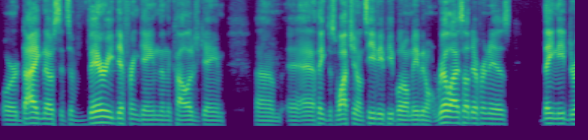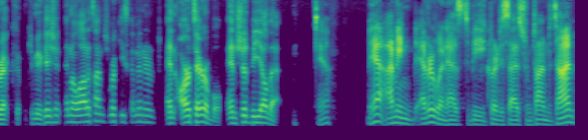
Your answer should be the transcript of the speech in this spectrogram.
or diagnose. It's a very different game than the college game. Um, and I think just watching on TV, people don't maybe don't realize how different it is. They need direct communication, and a lot of times rookies come in and, and are terrible and should be yelled at. Yeah. Yeah. I mean, everyone has to be criticized from time to time.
